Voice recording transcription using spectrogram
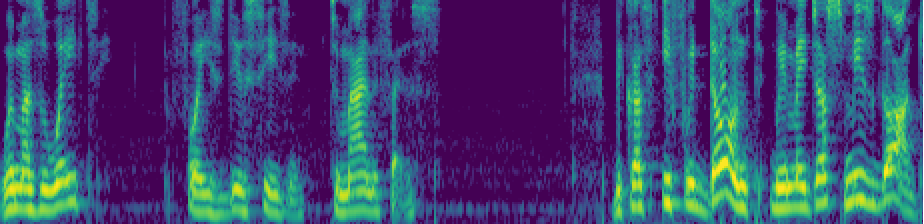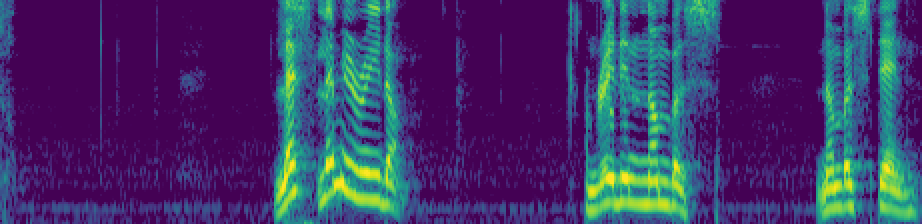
we must wait for his due season to manifest. Because if we don't, we may just miss God. Let's let me read them. I'm reading Numbers, Numbers 10,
